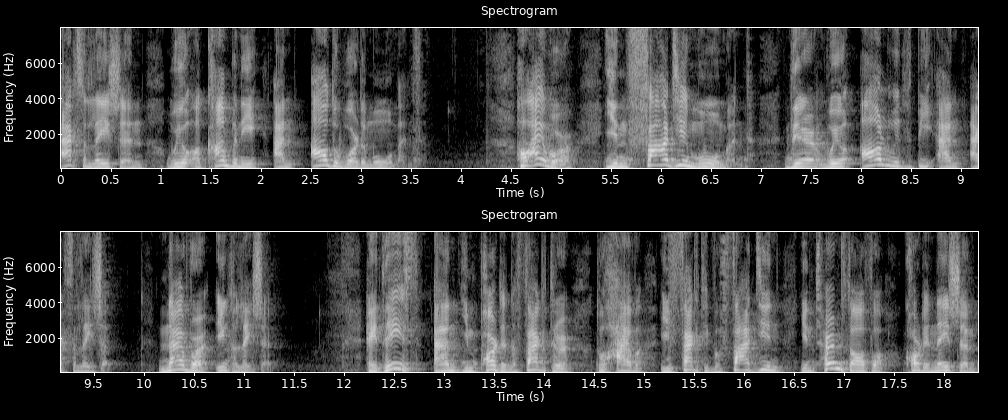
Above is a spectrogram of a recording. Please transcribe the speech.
exhalation will accompany an outward movement. However, in Fajin movement, there will always be an exhalation, never inhalation. It is an important factor to have effective Fajin in terms of coordination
